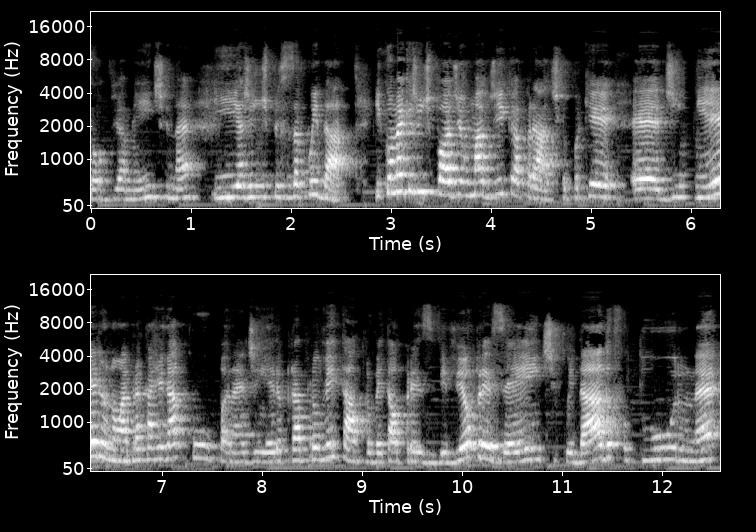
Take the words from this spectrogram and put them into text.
obviamente, né? E a gente precisa cuidar. E como é que a gente pode uma dica prática? Porque é, dinheiro não é para carregar culpa, né? Dinheiro é para aproveitar, aproveitar o presente, viver o presente, cuidar do futuro, né?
